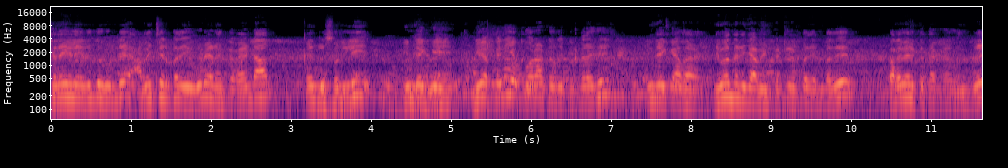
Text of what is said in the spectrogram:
சிறையில் இருந்து கொண்டு அமைச்சர் பதவி கூட எனக்கு வேண்டாம் என்று சொல்லி இன்றைக்கு மிகப்பெரிய போராட்டத்துக்கு பிறகு இன்றைக்கு அவர் நிபந்தனை ஜாமீன் பெற்றிருப்பது என்பது வரவேற்கத்தக்க ஒன்று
